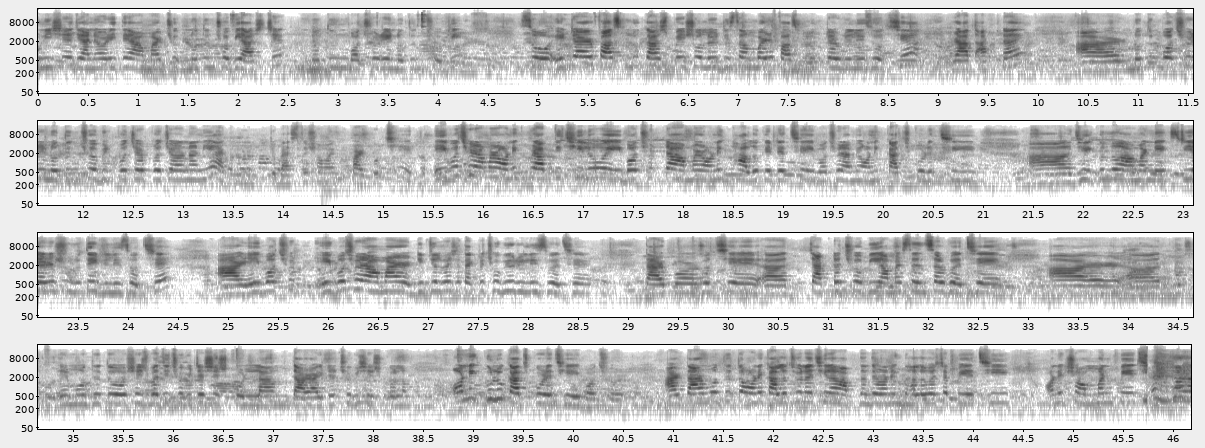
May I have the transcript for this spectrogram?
উনিশে জানুয়ারিতে আমার নতুন ছবি আসছে, নতুন বছরে নতুন ছবি। সো এটার ফার্স্ট লুক আসবে ষোলোই ডিসেম্বরে ফার্স্ট লুকটা রিলিজ হচ্ছে রাত আটটায়। আর নতুন বছরে নতুন ছবির প্রচার প্রচারণা নিয়ে এখন একটু ব্যস্ত সময় পার করছি। এই বছর আমার অনেক প্রাপ্তি ছিল, এই বছরটা আমার অনেক ভালো কেটেছে, এই বছর আমি অনেক কাজ করেছি। যেগুলো আমার নেক্সট ইয়ারের শুরুতেই রিলিজ হচ্ছে। আর এই বছর এই বছর আমার ডিপজল ভাইয়ের সাথে একটা ছবিও রিলিজ হয়েছে। তারপর হচ্ছে চারটা ছবি আমার সেন্সার হয়েছে। আর এর মধ্যে তো শেষবাজি ছবিটা শেষ করলাম, তার রাইটার ছবি শেষ করলাম। অনেকগুলো কাজ করেছি এই বছর। আর তার মধ্যে তো অনেক আলোচনায় ছিলাম আপনাদের অনেক ভালোবাসা পেয়েছি অনেক সম্মান পেয়েছি।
